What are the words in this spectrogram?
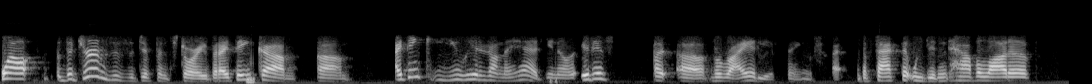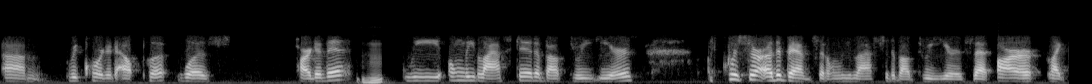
Well, the germs is a different story, but I think um, um, I think you hit it on the head. You know, it is a, a variety of things. Uh, The fact that we didn't have a lot of um, recorded output was part of it. Mhm. We only lasted about three years. Of course, there are other bands that only lasted about three years that are like,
